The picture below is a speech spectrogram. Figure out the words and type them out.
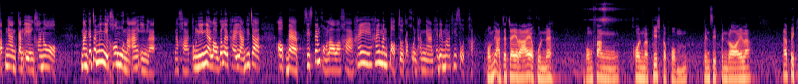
รับงานกันเองข้างนอก มันก็จะไม่มีข้อมูลมาอ้างอิงแล้วนะคะ ตรงนี้เนี่ยเราก็เลยพยายามที่จะออกแบบซิสเต็มของเราอะค่ะ ให้ให้มันตอบโจทย์กับคนทำงานให้ได้มากที่สุดค่ะ ผมอาจจะใจร้ายกับคุณนะ ผมฟัง คนมาพิชกับผมเป็น 10 เป็นร้อยแล้วแอปพลิเค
